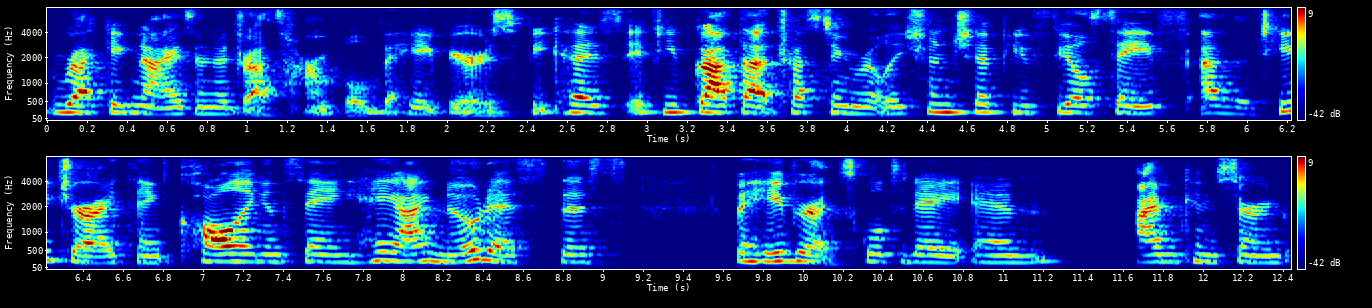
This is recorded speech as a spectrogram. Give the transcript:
recognize and address harmful behaviors. Because if you've got that trusting relationship, you feel safe as a teacher, I think, calling and saying, Hey, I noticed this behavior at school today, and I'm concerned.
